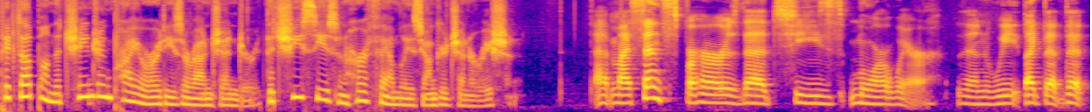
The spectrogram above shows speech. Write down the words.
picked up on the changing priorities around gender that she sees in her family's younger generation. Uh, my sense for her is that she's more aware than we like that that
